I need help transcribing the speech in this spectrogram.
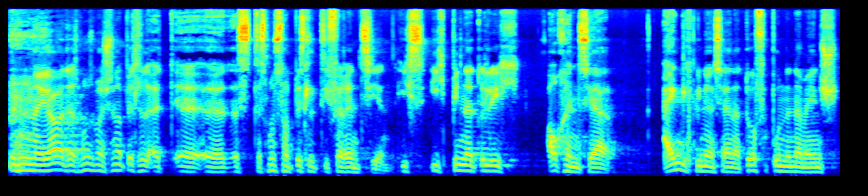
Naja, das muss man schon ein bisschen, äh, äh, das, das muss man ein bisschen differenzieren. Ich, ich bin natürlich auch ein sehr, eigentlich bin ich ein sehr naturverbundener Mensch.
